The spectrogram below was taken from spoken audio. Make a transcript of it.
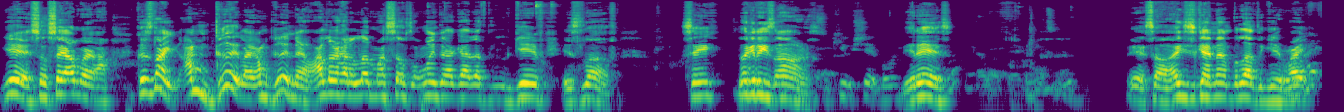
Yeah, so say I'm like, uh, because like I'm good, like I'm good now. I learned how to love myself. The only thing I got left to give is love. See, look at these arms. Some cute shit, boy. It is. Yeah, so I just got nothing but love to give, right?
